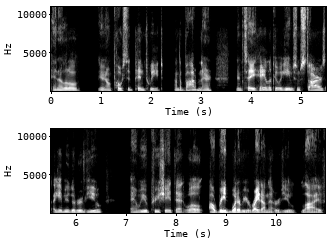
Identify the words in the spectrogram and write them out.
in a little, you know, posted pinned tweet on the bottom there and say, hey, look, we gave you some stars. I gave you a good review and we appreciate that. Well, I'll read whatever you write on that review live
